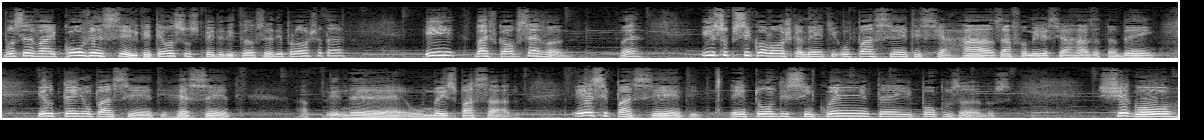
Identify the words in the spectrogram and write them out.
Você vai convencer ele que tem uma suspeita de câncer de próstata e vai ficar observando, né? Isso psicologicamente, o paciente se arrasa, a família se arrasa também. Eu tenho um paciente recente né, um mês passado. Esse paciente, em torno de 50 e poucos anos. Chegou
